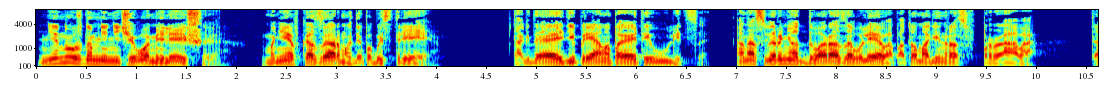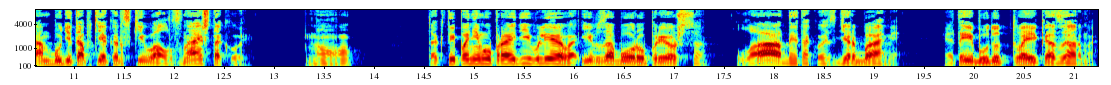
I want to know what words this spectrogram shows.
«Не нужно мне ничего, милейшее. Мне в казармы да побыстрее. Тогда иди прямо по этой улице. Она свернет два раза влево, потом один раз вправо. Там будет аптекарский вал, знаешь такой? Ну? Так ты по нему пройди влево и в забор упрешься. Ладный такой, с гербами. Это и будут твои казармы.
